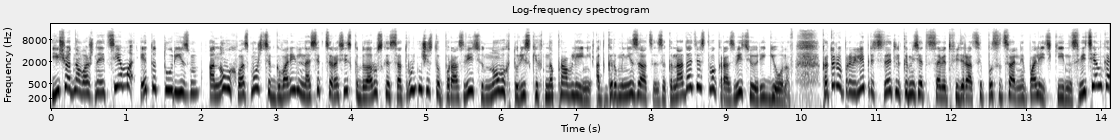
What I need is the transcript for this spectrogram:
Еще одна важная тема – это туризм. О новых возможностях говорили на секции российско-белорусское сотрудничество по развитию новых туристских направлений от гармонизации законодательства к развитию регионов, которую провели председатель Комитета Совета Федерации по социальной политике Инна Светенко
